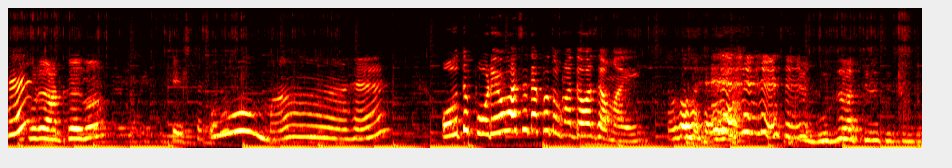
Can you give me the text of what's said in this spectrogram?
হ্যাঁ? করে আটকে গো। চেষ্টা ও মা হ্যাঁ? ও তো পড়েও আছে দেখো তোমার দেওয়া জামাই। ও হ্যাঁ। বুঝতে পারছি না সিস্টেমটা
